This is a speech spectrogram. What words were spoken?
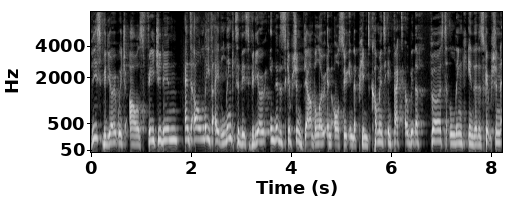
this video which I was featured in. And I'll leave a link to this video in the description down below and also in the pinned comment. In fact, it'll be the first link in the description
